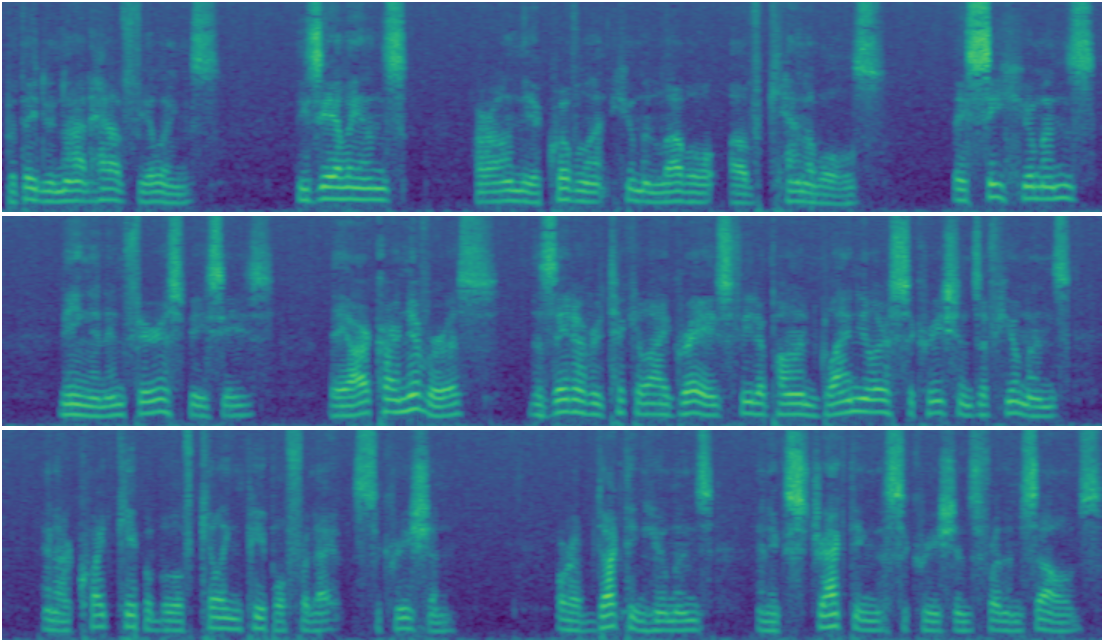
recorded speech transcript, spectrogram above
but they do not have feelings. These aliens are on the equivalent human level of cannibals. They see humans being an inferior species. They are carnivorous. The Zeta Reticuli greys feed upon glandular secretions of humans and are quite capable of killing people for that secretion, or abducting humans and extracting the secretions for themselves.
